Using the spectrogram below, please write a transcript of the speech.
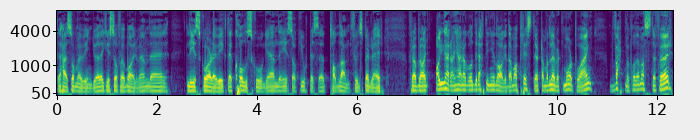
Det her sommervinduet. Det er Kristoffer Barven, det er Lee Skålevik, det er Kolskogen, det er Isak Hjortese, talentfull spiller fra Brann. Alle her har gått rett inn i laget. De har prestert, de har levert målpoeng. Vært med på det meste før.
